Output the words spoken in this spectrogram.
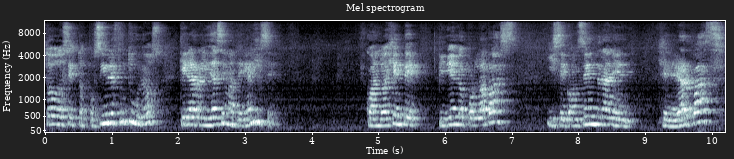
todos estos posibles futuros que la realidad se materialice. Cuando hay gente pidiendo por la paz y se concentran en generar paz,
